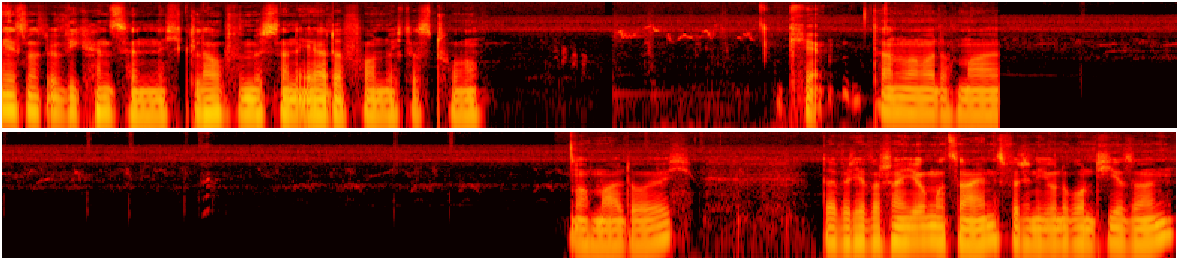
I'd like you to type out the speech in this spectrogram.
Nee, es macht irgendwie keinen Sinn. Ich glaube, wir müssen dann eher davon durch das Tor. Okay, dann wollen wir doch mal nochmal durch. Da wird hier wahrscheinlich irgendwas sein. Es wird ja nicht ohne Grund hier sein.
